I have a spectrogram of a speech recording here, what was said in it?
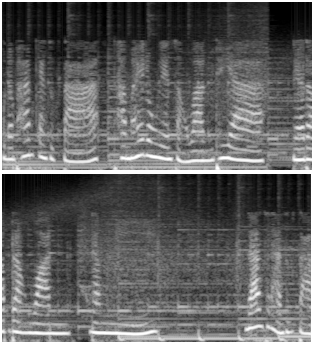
คุณภาพการศึกษาทำให้โรงเรียนสังวานวิทยา ได้รับรางวัล ดังนี้ ด้านสถานศึกษา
